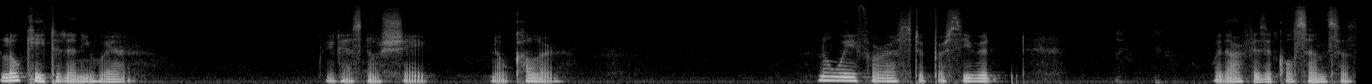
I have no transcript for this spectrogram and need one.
located anywhere. It has no shape, no color, no way for us to perceive it with our physical senses.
